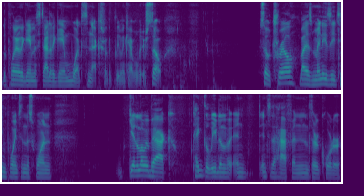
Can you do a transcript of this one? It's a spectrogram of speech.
The player of the game, the stat of the game, what's next for the Cleveland Cavaliers. So, so trail by as many as 18 points in this one. Get all the way back. Take the lead in the in, into the half and in the third quarter.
